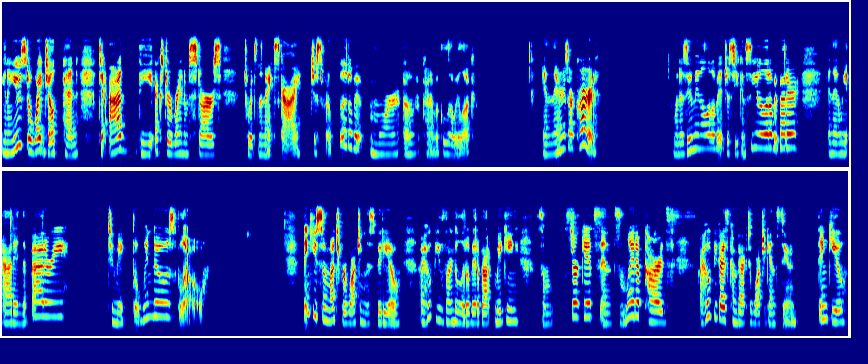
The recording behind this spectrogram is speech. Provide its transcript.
And I used a white gel pen to add the extra random stars towards the night sky, just for a little bit more of kind of a glowy look. And there's our card. I'm to zoom in a little bit just so you can see it a little bit better. And then we add in the battery to make the windows glow. Thank you so much for watching this video. I hope you learned a little bit about making some circuits and some light up cards. I hope you guys come back to watch again soon. Thank you.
